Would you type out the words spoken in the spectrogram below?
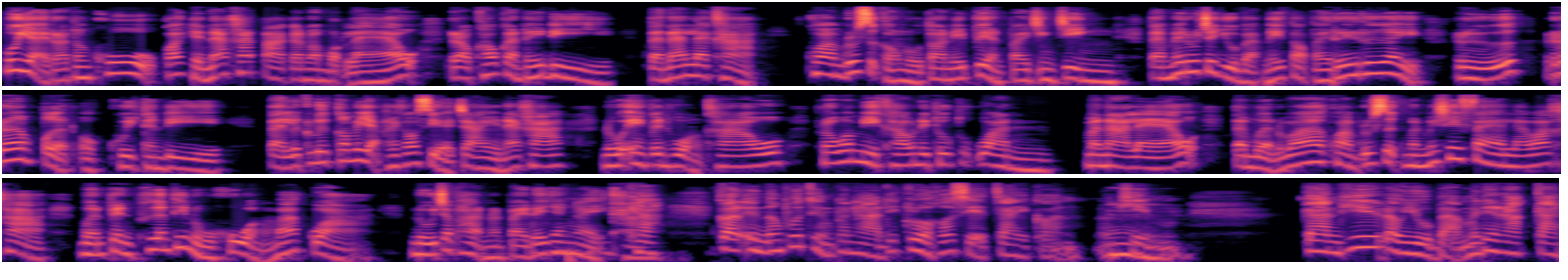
ผู้ใหญ่เราทั้งคู่ก็เห็นหน้าค่าตากันมาหมดแล้ว เราเข้ากันได้ดี แต่นั่นแหละค่ะ ความรู้สึกของหนูตอนนี้เปลี่ยนไปจริง ๆ แต่ไม่รู้จะอยู่แบบนี้ต่อไปเรื่อยๆ หรือเริ่มเปิดอกคุยกันดี แต่ลึกๆก็ไม่อยากให้เขาเสียใจนะคะ หนูเองเป็นห่วงเขา เพราะว่ามีเขาในทุกๆวันมานานแล้ว แต่เหมือนว่าความรู้สึกมันไม่ใช่แฟนแล้วอะค่ะ เหมือนเป็นเพื่อนที่หนูห่วงมากกว่า หนูจะผ่านมันไปได้ยังไงคะค่ะก่อนอื่นต้องพูดถึงปัญหาที่กลัวเขาเสียใจก่อนน้องคิมอืมการที่เราอยู่แบบไม่ได้รักกัน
